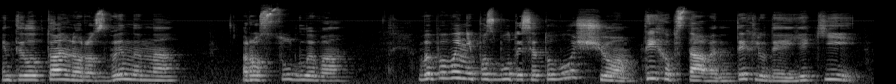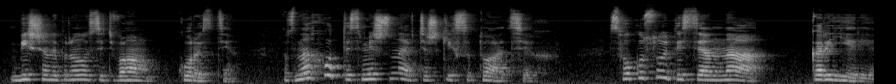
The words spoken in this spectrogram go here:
інтелектуально розвинена, розсудлива. Ви повинні позбутися того, що тих обставин, тих людей, які більше не приносять вам користі. Знаходьте смішне в тяжких ситуаціях. Сфокусуйтеся на кар'єрі.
